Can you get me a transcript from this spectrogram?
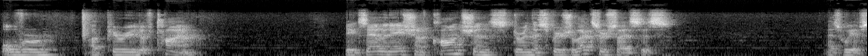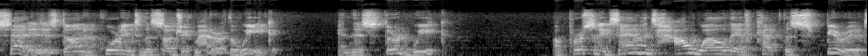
over a period of time. The examination of conscience during the spiritual exercises, as we have said, it is done according to the subject matter of the week. In this third week, a person examines how well they have kept the spirit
